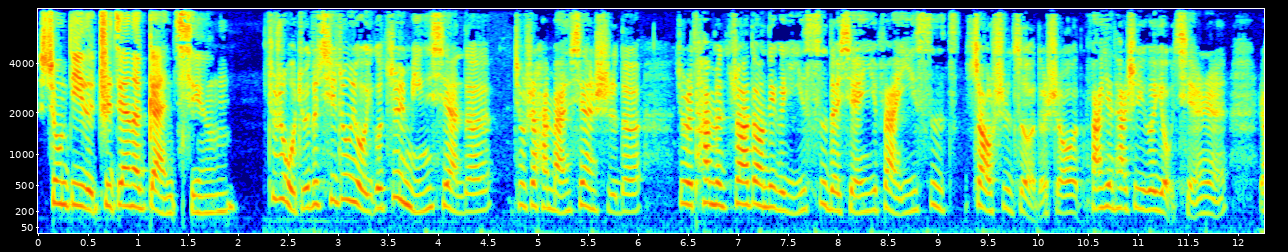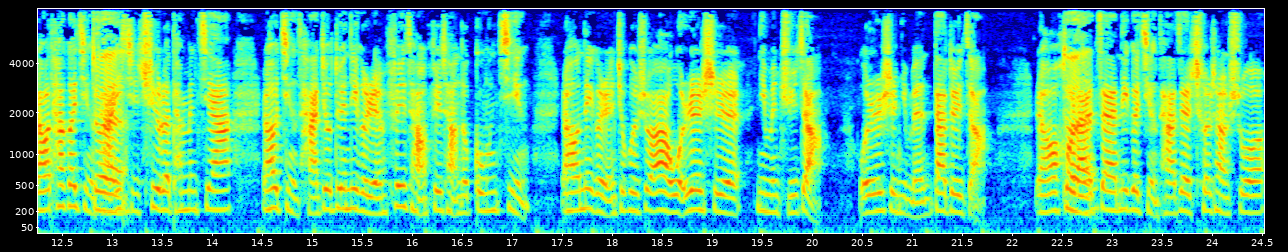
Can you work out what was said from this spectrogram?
兄弟之间的感情。就是我觉得其中有一个最明显的，就是还蛮现实的。就是他们抓到那个疑似的嫌疑犯、疑似肇事者的时候，发现他是一个有钱人，然后他和警察一起去了他们家，然后警察就对那个人非常非常的恭敬，然后那个人就会说啊，我认识你们局长，我认识你们大队长，然后后来在那个警察在车上说，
